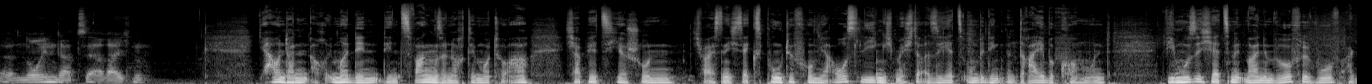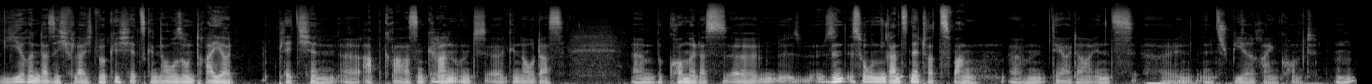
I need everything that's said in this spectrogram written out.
äh, neun da zu erreichen. Ja, und dann auch immer den, den Zwang, so nach dem Motto, ah, ich habe jetzt hier schon, ich weiß nicht, sechs Punkte vor mir ausliegen, ich möchte also jetzt unbedingt eine drei bekommen. Und wie muss ich jetzt mit meinem Würfelwurf agieren, dass ich vielleicht wirklich jetzt genau so ein Dreierplättchen äh, abgrasen kann mhm. und äh, genau das ähm, bekomme. Das äh, sind, ist so ein ganz netter Zwang, ähm, der da ins, äh, in, ins Spiel reinkommt. Mhm.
